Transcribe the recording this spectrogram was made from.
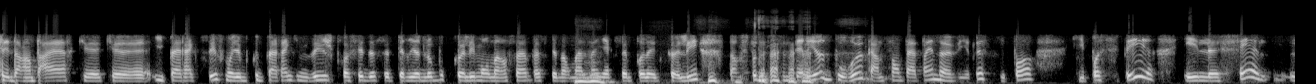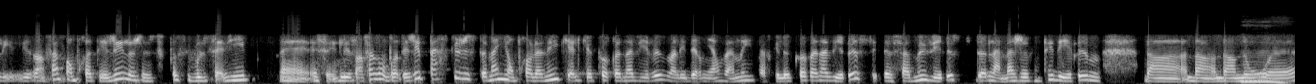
sédentaires que, que hyperactifs. Moi, il y a beaucoup de parents qui me disent je profite de cette période-là pour coller mon enfant parce que normalement, ils n'acceptent pas d'être collés. Donc, c'est pas une période pour eux quand ils sont atteints d'un virus qui est pas qui est pas si pire. Et le fait, les, les enfants sont protégés, là, je ne sais pas si vous le saviez, ben, les enfants sont protégés parce que justement, ils ont probablement quelques coronavirus dans les dernières années. Parce que le coronavirus, c'est le fameux virus qui donne la majorité des rhumes dans, dans, dans nos, mmh. euh,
